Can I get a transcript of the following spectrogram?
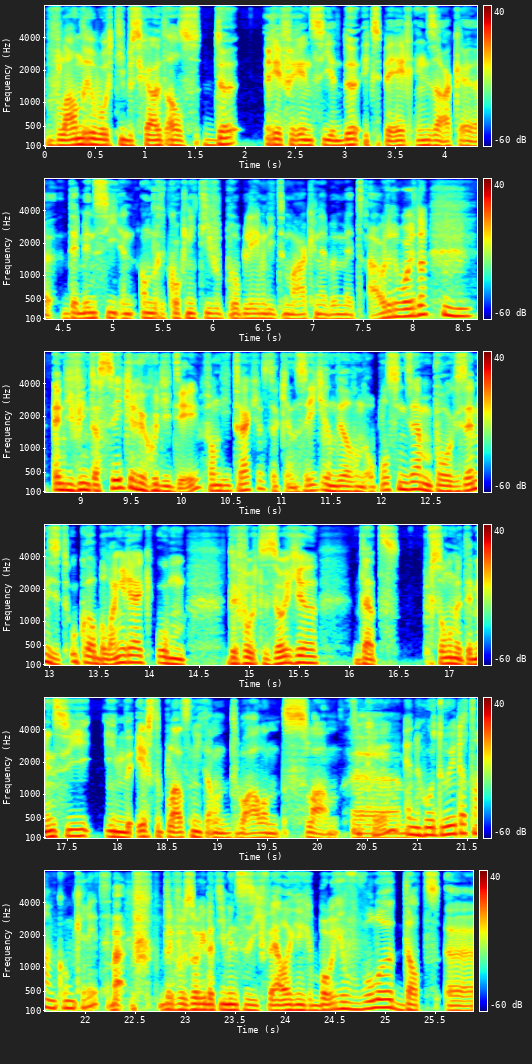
Vlaanderen wordt die beschouwd als de referentie en de expert in zaken dementie en andere cognitieve problemen die te maken hebben met ouder worden. Mhm. En die vindt dat zeker een goed idee van die trackers. Dat kan zeker een deel van de oplossing zijn. Maar volgens hem is het ook wel belangrijk om ervoor te zorgen dat personen met dementie in de eerste plaats niet aan het dwalen slaan. Oké. Ehm, En hoe doe je dat dan concreet? maar pff, ervoor zorgen dat die mensen zich veilig en geborgen voelen, dat eh,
